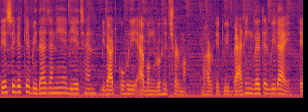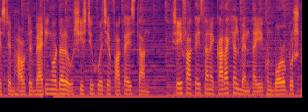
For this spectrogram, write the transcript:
টেস্ট ক্রিকেটকে বিদায় জানিয়ে দিয়েছেন বিরাট কোহলি এবং রোহিত শর্মা। ভারতের দুই ব্যাটিং রেটের বিদায় টেস্টে ভারতের ব্যাটিং অর্ডারেও সৃষ্টি হয়েছে ফাঁকা স্থান। সেই ফাঁকা স্থানে কারা খেলবেন তাই এখন বড় প্রশ্ন।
